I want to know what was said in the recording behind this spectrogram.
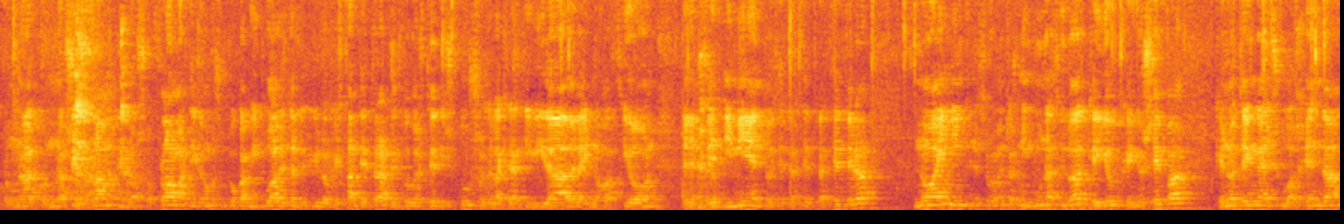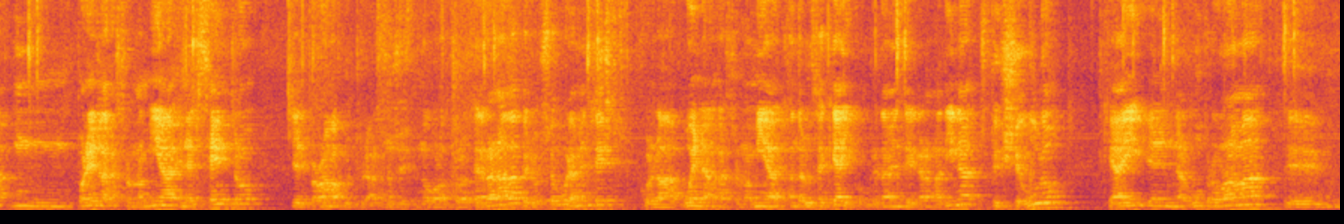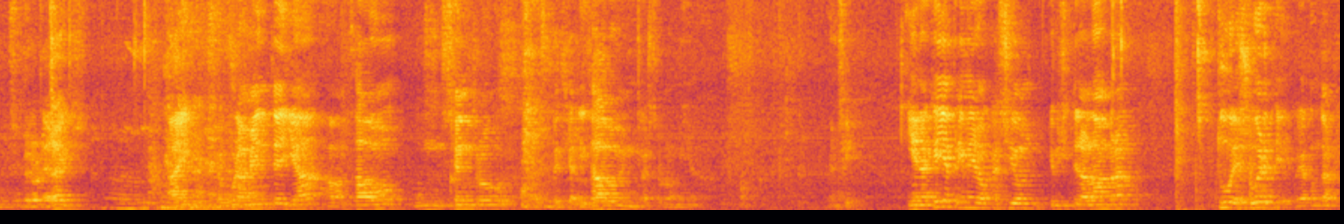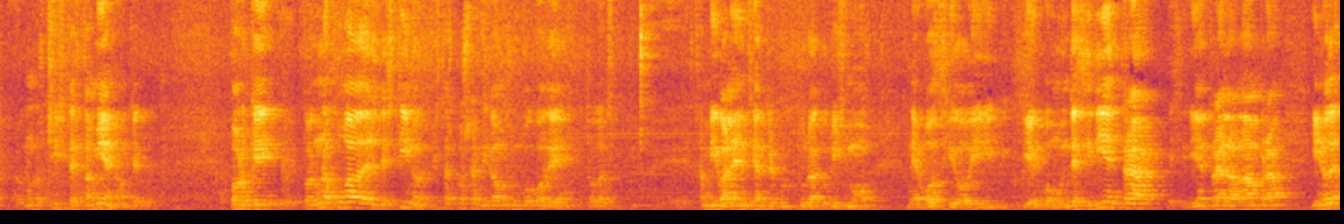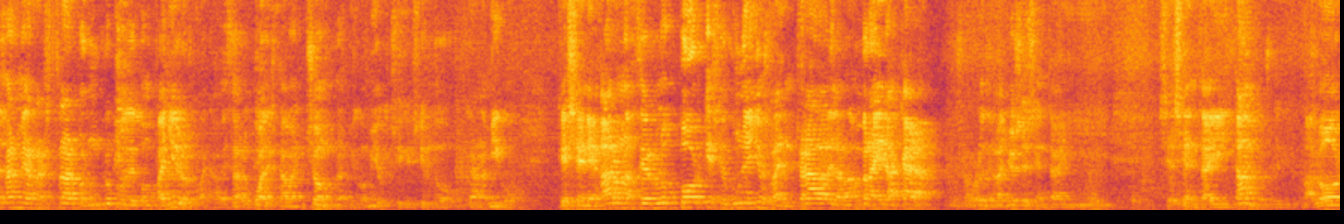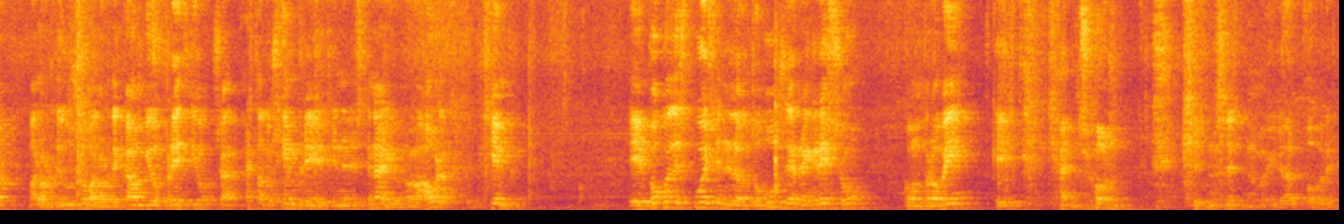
con, una, con unas soflamas, digamos, un poco habituales de lo que están detrás de todo este discurso de la creatividad, de la innovación, del emprendimiento, etcétera, etcétera, etcétera, no hay en estos momentos ninguna ciudad que yo, que yo sepa que no tenga en su agenda poner la gastronomía en el centro del programa cultural. No sé, no conozco los de Granada, pero seguramente con la buena gastronomía andaluza que hay, concretamente granadina, estoy seguro que hay en algún programa, eh, si me lo negáis, hay seguramente ya avanzado un centro especializado en gastronomía. En fin. Y en aquella primera ocasión que visité la Alhambra, tuve suerte, voy a contar algunos chistes también, aunque porque por una jugada del destino, estas cosas digamos un poco de toda esta ambivalencia entre cultura, turismo, negocio y bien común. Decidí entrar, decidí entrar en la Alhambra y no dejarme arrastrar por un grupo de compañeros, la cabeza del cual estaba en Chon, un amigo mío que sigue siendo un gran amigo, que se negaron a hacerlo porque según ellos la entrada de la Alhambra era cara. pues hablo del año 60 y, 60 y tantos, valor, valor de uso, valor de cambio, precio, o sea, ha estado siempre en el escenario, no ahora, siempre. Eh, poco después, en el autobús de regreso, comprobé que este canchón, que no sé, no me irá el pobre,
